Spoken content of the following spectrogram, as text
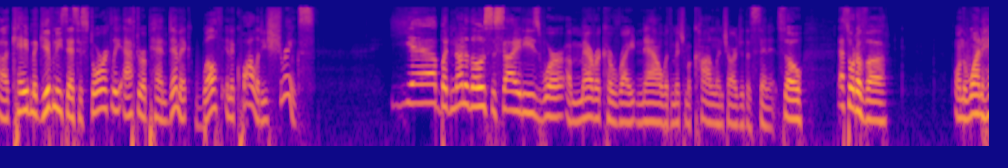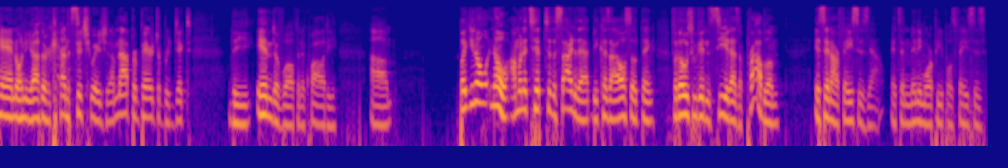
Uh, McGivney says historically, after a pandemic, wealth inequality shrinks. Yeah, but none of those societies were America right now with Mitch McConnell in charge of the Senate. So that's sort of a on the one hand, on the other kind of situation. I'm not prepared to predict the end of wealth inequality. Um, but you know what? No, I'm going to tip to the side of that because I also think for those who didn't see it as a problem, it's in our faces now. It's in many more people's faces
